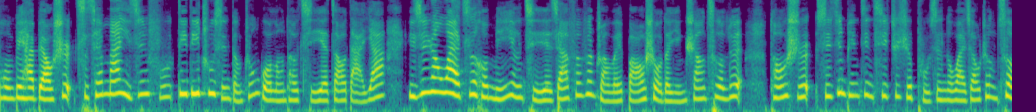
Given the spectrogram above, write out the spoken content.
宏斌还表示，此前蚂蚁金服、滴滴出行等中国龙头企业遭打压，已经让外资和民营企业家纷纷转为保守的营商策略。同时，习近平近期支持普京的外交政策，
